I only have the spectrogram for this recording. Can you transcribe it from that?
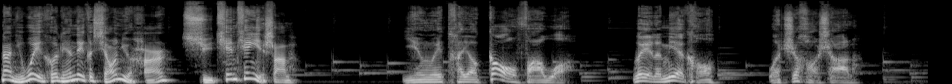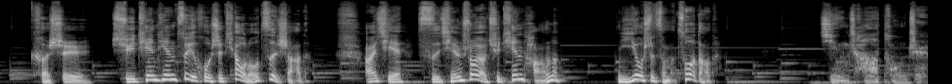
那你为何连那个小女孩许天天也杀了？因为他要告发我，为了灭口，我只好杀了。可是。许天天最后是跳楼自杀的，而且死前说要去天堂了。你又是怎么做到的？警察同志，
